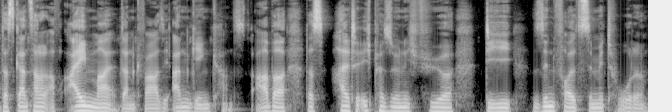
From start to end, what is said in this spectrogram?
das Ganze halt auf einmal dann quasi angehen kannst. Aber das halte ich persönlich für die sinnvollste Methode.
